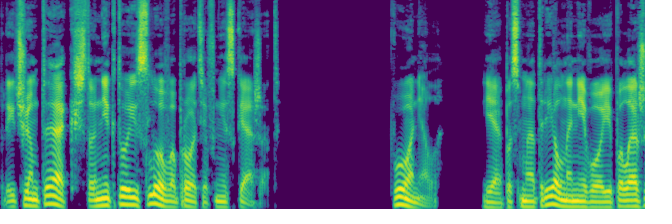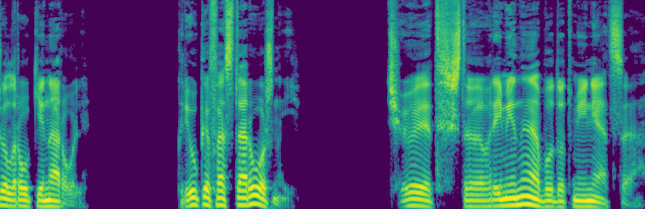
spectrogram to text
причем так, что никто и слова против не скажет. Понял. Я посмотрел на него и положил руки на руль. Крюков осторожный. Чует, что времена будут меняться,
